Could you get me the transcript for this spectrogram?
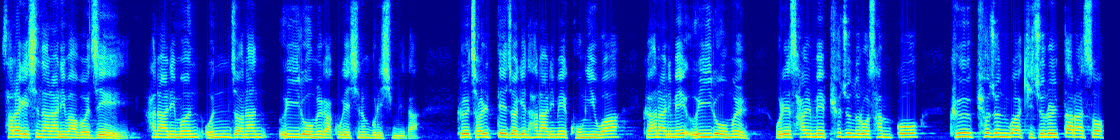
살아계신 하나님 아버지, 하나님은 온전한 의로움을 갖고 계시는 분이십니다. 그 절대적인 하나님의 공의와 그 하나님의 의로움을 우리의 삶의 표준으로 삼고 그 표준과 기준을 따라서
